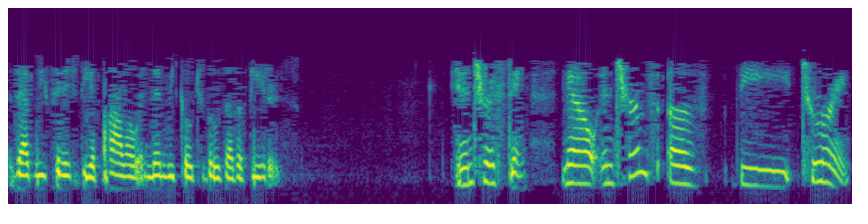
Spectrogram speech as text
that we finish the Apollo, and then we'd go to those other theaters. Interesting. Now, in terms of the touring,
